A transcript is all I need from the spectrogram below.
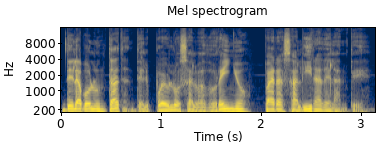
de la voluntad del pueblo salvadoreño para salir adelante.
